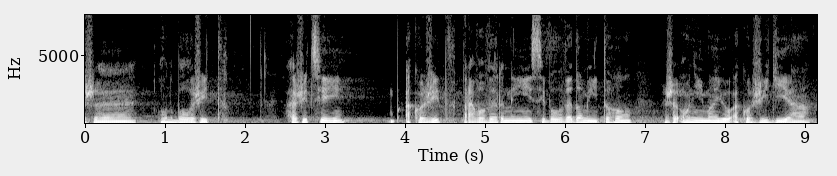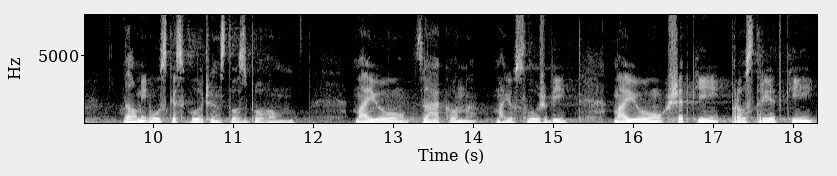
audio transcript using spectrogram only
že on bol Žid. A Žid si, ako Žid pravoverný, si bol vedomý toho, že oni majú ako Židia veľmi úzke spoločenstvo s Bohom. Majú zákon, majú služby, majú všetky prostriedky,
